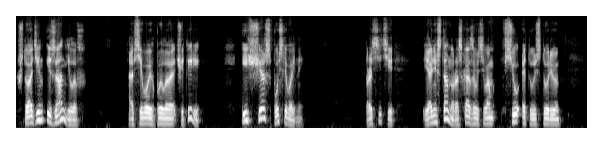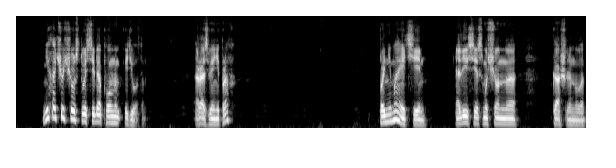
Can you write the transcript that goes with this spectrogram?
что один из ангелов, а всего их было четыре, исчез после войны. Простите, я не стану рассказывать вам всю эту историю. Не хочу чувствовать себя полным идиотом. Разве я не прав? Понимаете, Алисия смущенно кашлянула.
